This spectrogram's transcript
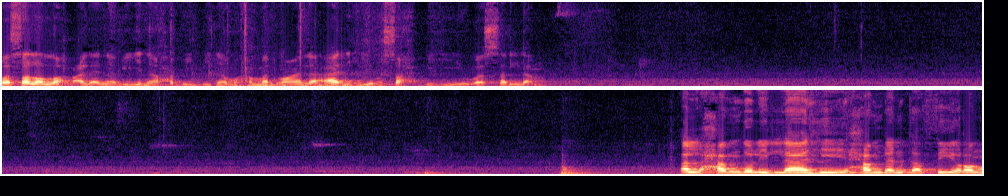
วะซัลลัลลอฮุอะลานบีนะฮะบีบินะมุฮัมมัดวะอะลาอาลีฮิวะซัฮบิฮิวะสัลลัมอัลฮัมดุลิลลาฮิฮัมดันกัซีรัน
